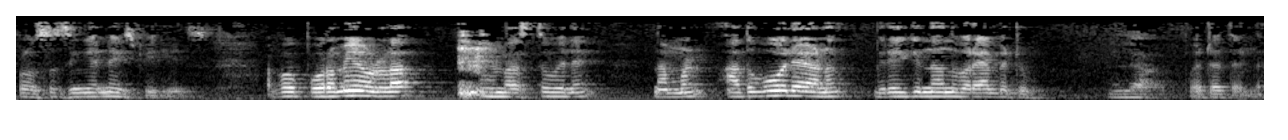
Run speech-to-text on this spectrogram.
പ്രോസസ്സിംഗ് തന്നെ എക്സ്പീരിയൻസ് അപ്പോൾ പുറമേ ഉള്ള വസ്തുവിനെ നമ്മൾ അതുപോലെയാണ് ഗ്രഹിക്കുന്നതെന്ന് പറയാൻ പറ്റും. പറ്റത്തില്ല.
